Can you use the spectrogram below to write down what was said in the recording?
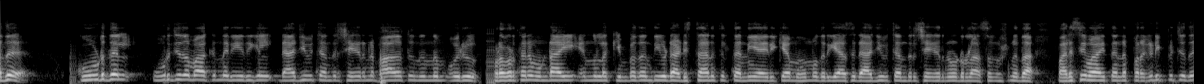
അത് കൂടുതൽ ഊർജിതമാക്കുന്ന രീതിയിൽ രാജീവ് ചന്ദ്രശേഖരന്റെ ഭാഗത്തു നിന്നും ഒരു പ്രവർത്തനം ഉണ്ടായി എന്നുള്ള കിംബദന്തിയുടെ അടിസ്ഥാനത്തിൽ തന്നെയായിരിക്കാം മുഹമ്മദ് റിയാസ് രാജീവ് ചന്ദ്രശേഖരനോടുള്ള അസഹിഷ്ണുത പരസ്യമായി തന്നെ പ്രകടിപ്പിച്ചത്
